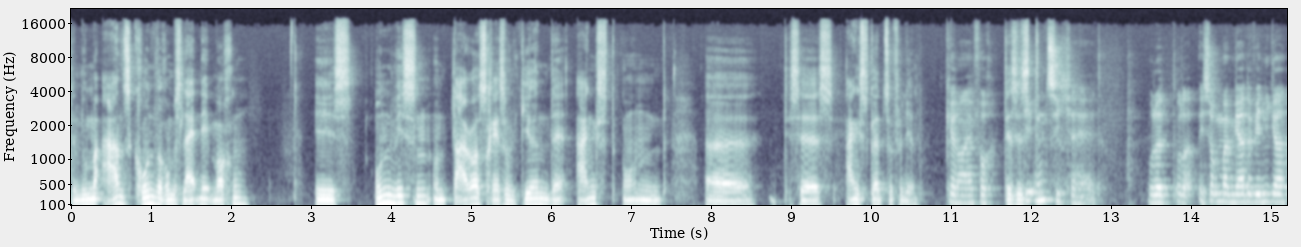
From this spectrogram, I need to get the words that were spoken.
der Nummer eins Grund, warum es Leute nicht machen, ist Unwissen und daraus resultierende Angst und äh, dieses Angst, Geld zu verlieren. Genau, einfach Das die ist, Unsicherheit. Oder, oder ich sage mal mehr oder weniger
